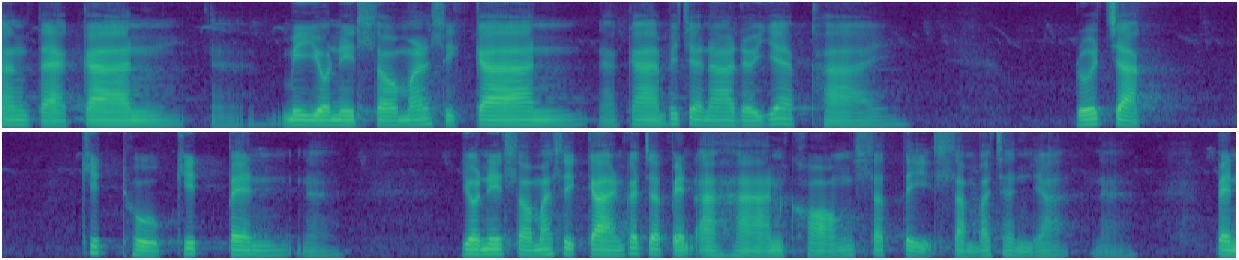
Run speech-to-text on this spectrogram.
ตั้งแต่การนะมีโยนิโสมนสิการนะการพิจารณาโดยแยบคาย รู้จักคิดถูกคิดเป็นนะ โยนิโสมนสิการก็จะเป็นอาหารของสติสัมปชัญญะนะเป็น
